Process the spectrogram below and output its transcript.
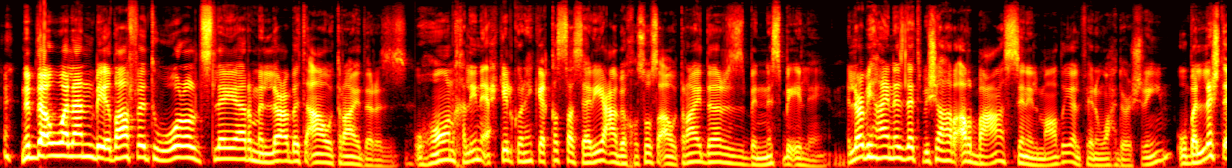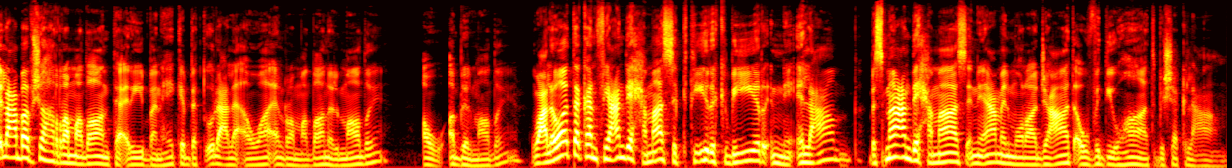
نبدأ اولا بإضافة Worldslayer من لعبة Outriders وهون خليني أحكي لكم هيك قصة سريعة بخصوص Outriders بالنسبة إلي. اللعبة هاي نزلت بشهر أربعة السنة الماضية 2021 وبلشت العبها بشهر رمضان تقريبا. هيك بدك تقول على أوائل رمضان الماضي. أو قبل الماضي. وعلى وقتها كان في عندي حماس كتير كبير إني ألعب بس ما عندي حماس إني أعمل مراجعات أو فيديوهات بشكل عام.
